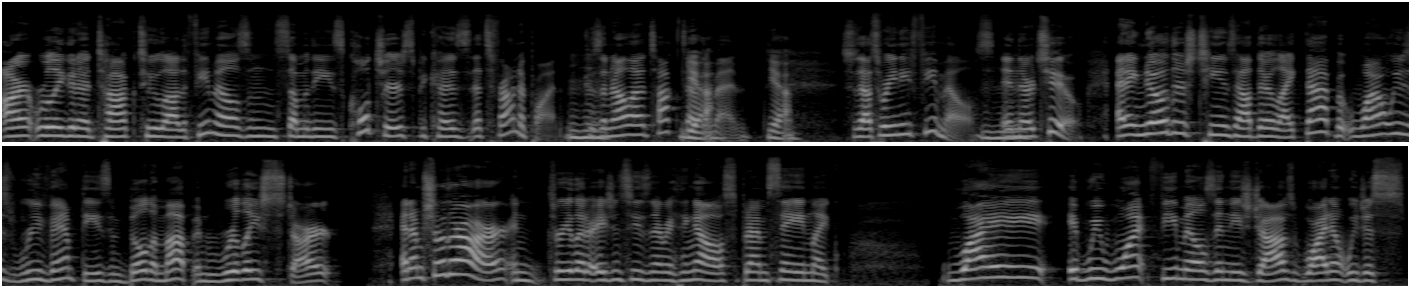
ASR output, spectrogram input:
aren't really going to talk to a lot of the females in some of these cultures because that's frowned upon because they're not allowed to talk to Mm-hmm. Yeah. other men. Yeah. So that's where you need females Mm-hmm. in there too. And I know there's teams out there like that, but why don't we just revamp these and build them up and really start? And I'm sure there are in three letter agencies and everything else, but I'm saying like, why, if we want females in these jobs, why don't we just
